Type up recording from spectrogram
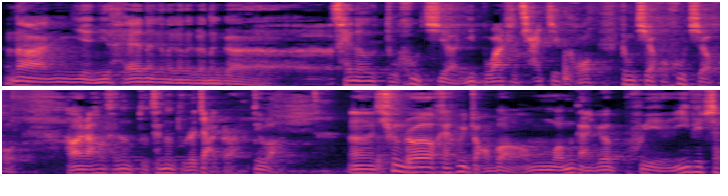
那你你才那个那个那个那个才能赌后期啊，你不管是前期好，中期也好，后期也好。啊，然后才能赌才能赌这价格，对吧？嗯，青苗还会涨不？我们感觉不会，因为这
